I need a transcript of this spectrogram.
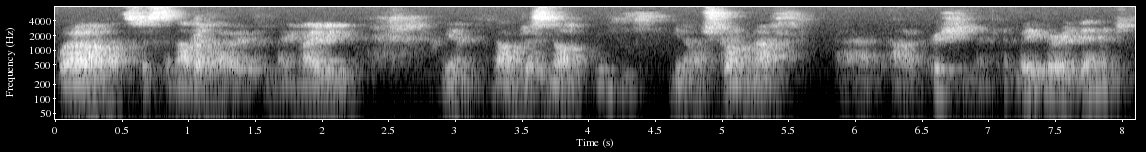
Well, that's just another failure for me. Maybe, you know, I'm just not, you know, a strong enough uh, kind of Christian. Can be very damaging.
